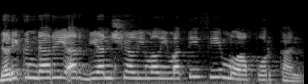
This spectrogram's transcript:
Dari Kendari, Ardian 55 TV melaporkan.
